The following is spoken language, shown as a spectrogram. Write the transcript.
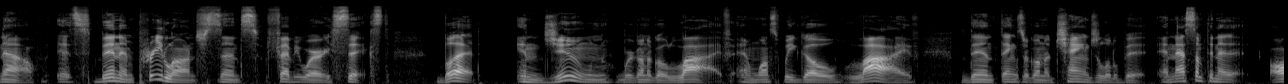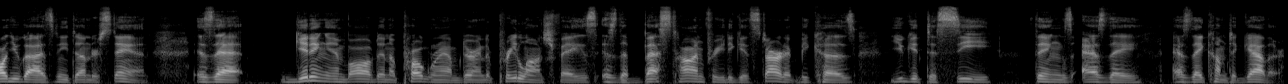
now it's been in pre launch since February 6th, but in June, we're going to go live. And once we go live, then things are going to change a little bit. And that's something that all you guys need to understand is that getting involved in a program during the pre-launch phase is the best time for you to get started because you get to see things as they as they come together.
